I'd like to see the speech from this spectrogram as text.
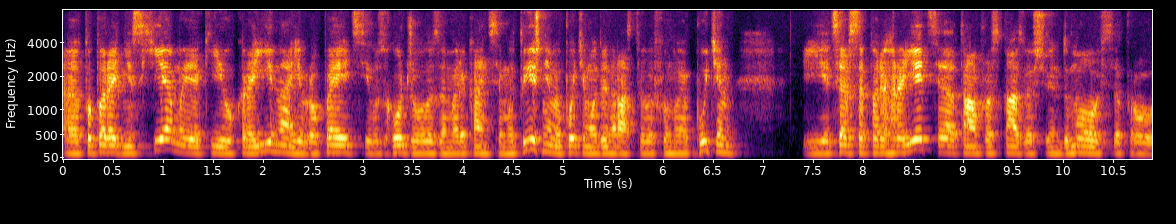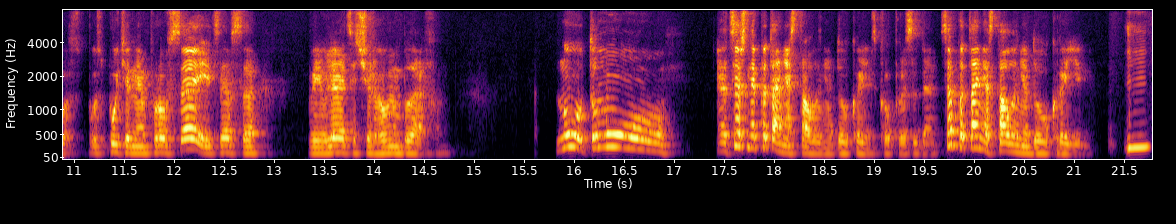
е, попередні схеми, які Україна, європейці узгоджували з американцями тижнями. Потім один раз телефонує Путін, і це все переграється. Трамп розказує, що він домовився про з Путіним про все, і це все виявляється черговим блефом. Ну тому. Це ж не питання ставлення до українського президента, це питання ставлення до України. Мгм.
